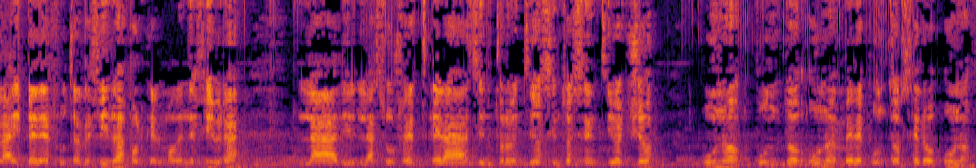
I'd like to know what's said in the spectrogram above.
la IP del router de fibra, porque el modem de fibra, la, la subred era 192.168.1.1 en vez de .01.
